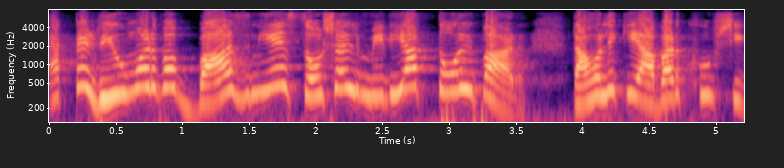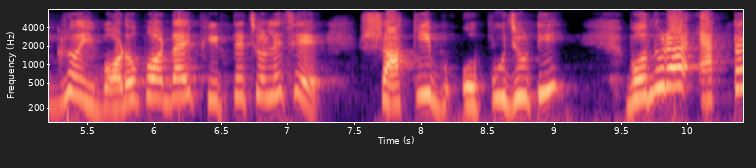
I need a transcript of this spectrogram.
একটা রিউমার বা বাজ নিয়ে সোশ্যাল মিডিয়া তোলপাড়। তাহলে কি আবার খুব শীঘ্রই বড় পর্দায় ফিরতে চলেছে সাকিব অপু জুটি? বন্ধুরা, একটা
